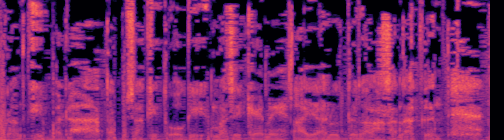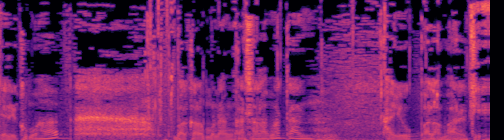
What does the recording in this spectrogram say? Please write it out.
urang ibadah. Tapi sakit oge masih kene. Aya anu teu ngalaksanakeun. Jadi kumaha? bakal menang keselamatan. Ayu palabargi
